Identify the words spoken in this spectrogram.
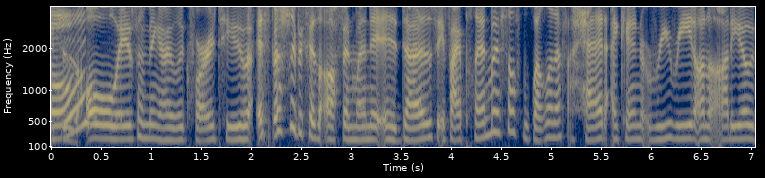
which is Oh. always something I look forward to. Especially because often when it, it does, if I plan myself well enough ahead, I can reread on audio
